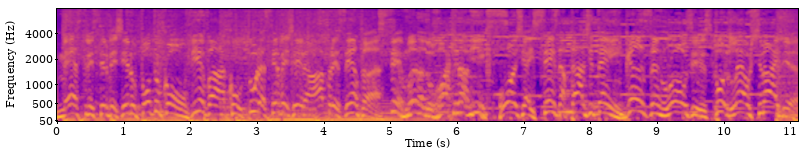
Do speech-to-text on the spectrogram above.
Mestrecervejeiro.com Viva a cultura cervejeira apresenta Semana do Rock na Mix. Hoje às seis da tarde tem Guns N' Roses por Léo Schneider.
